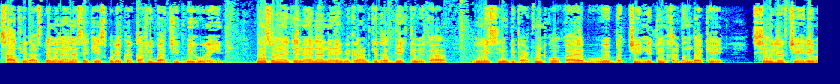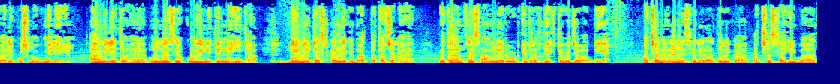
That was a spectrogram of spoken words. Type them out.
साथ ही रास्ते में नैना से केस को लेकर काफ़ी बातचीत भी हो रही थी। मैंने सुना है कि नैना ने विक्रांत की तरफ़ देखते हुए कहा, मिसिंग डिपार्टमेंट को गायब हुए बच्चे नितिन खरबंदा के सिमिलर चेहरे वाले कुछ लोग मिले हैं। हाँ मिले तो हैं, उनमें से कोई नितिन नहीं था। डीएनए टेस्ट करने के बाद पता चला है। विक्रांत ने सामने रोड की तरफ़ देखते हुए जवाब दिया अच्छा नैना ने सिर हिलाते हुए कहा अच्छा सही बात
